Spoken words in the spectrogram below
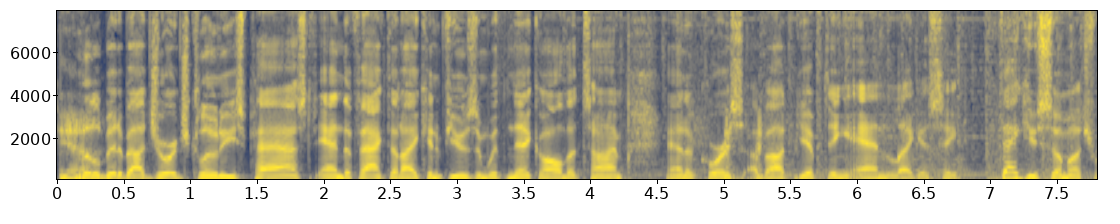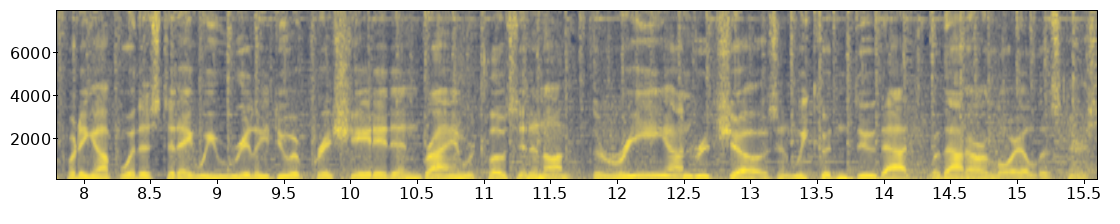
Yeah. A little bit about George Clooney's past and the fact that I confuse him with Nick all the time, and of course about gifting and legacy. Thank you so much for putting up with us today. We really do appreciate it. And Brian, we're closing in on 300 shows, and we couldn't do that without our loyal listeners.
